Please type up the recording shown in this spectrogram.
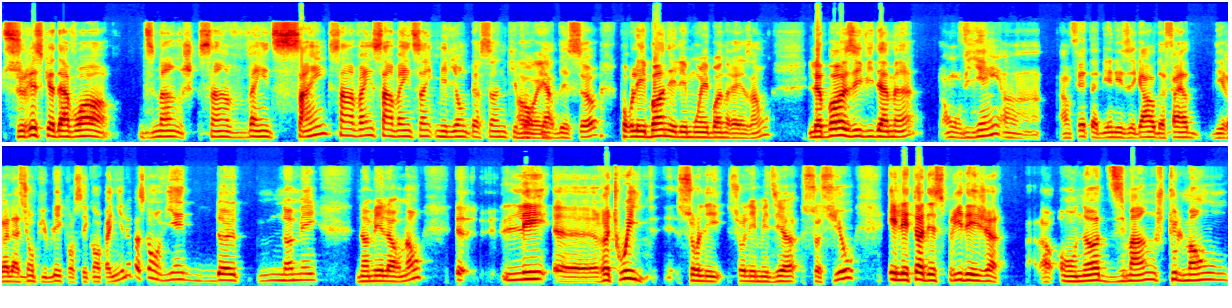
Tu risques d'avoir dimanche 125, 120, 125 millions de personnes qui ah vont regarder ça pour les bonnes et les moins bonnes raisons. Le buzz, évidemment, on vient en, fait, à bien des égards, de faire des relations publiques pour ces compagnies-là, parce qu'on vient de nommer, nommer leur nom, euh, les euh, retweets sur les, sur les médias sociaux et l'état d'esprit des gens. Alors, on a dimanche, tout le monde,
